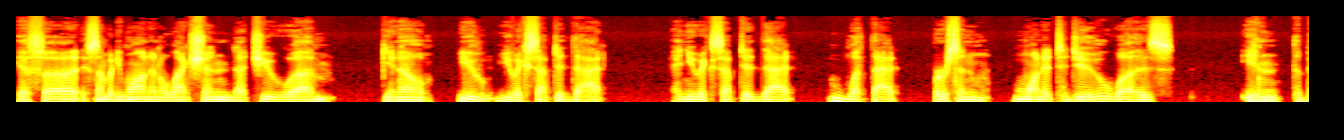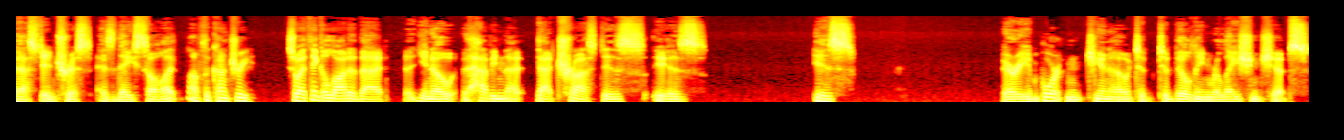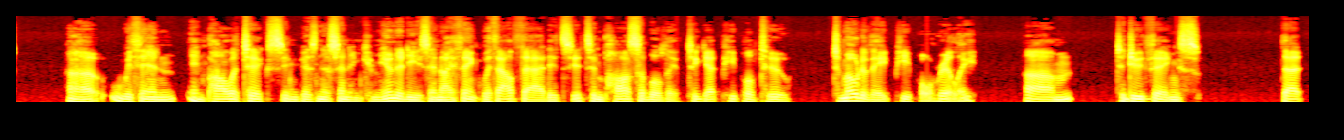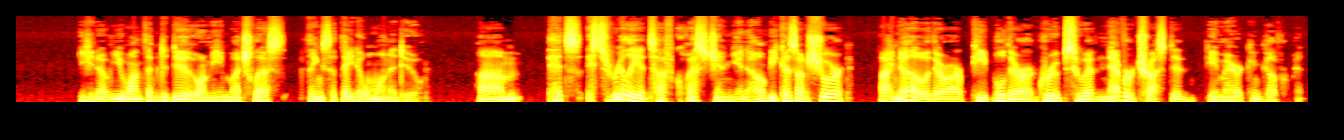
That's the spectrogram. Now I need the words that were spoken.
if, uh, if somebody won an election that you, um, you know, you, you accepted that and you accepted that what that person wanted to do was in the best interest as they saw it of the country. So I think a lot of that, you know, having that that trust is is is very important, you know, to to building relationships uh, within in politics, in business, and in communities. And I think without that, it's it's impossible to to get people to to motivate people really um, to do things that, you know, you want them to do. I mean, much less things that they don't want to do. Um, it's, it's really a tough question, you know, because I'm sure I know there are people, there are groups who have never trusted the American government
